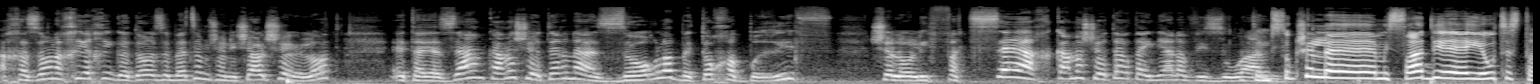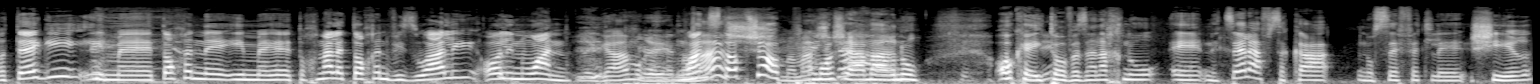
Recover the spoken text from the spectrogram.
החזון הכי הכי גדול זה בעצם שנשאל שאלות את היזם, כמה שיותר נעזור לו בתוך הבריף שלו לפצח כמה שיותר את העניין הוויזואלי. אתם סוג של אה, משרד אה, ייעוץ אסטרטגי עם אה, תוכן, אה, עם אה, תוכנה לתוכן ויזואלי, all in one. לגמרי, one ממש. stop shop, ממש כמו. שאמרנו. אוקיי, מדהים. טוב, אז אנחנו אה, נצא להפסקה נוספת לשיר,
